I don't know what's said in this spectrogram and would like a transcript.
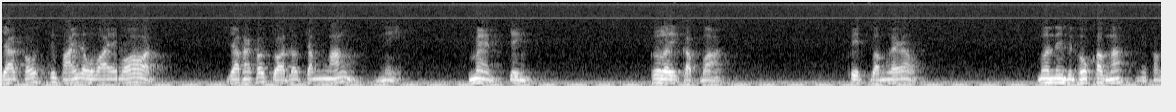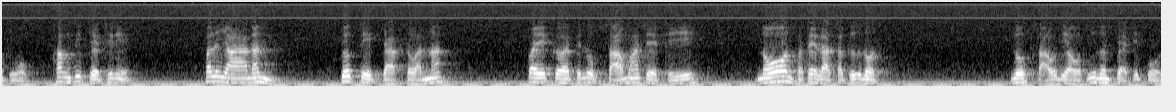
อยากเขาสิบหายเราวายวอด อยากให้เขาจอดเราจังงังนี่ แม่นจริง ก็เลยกลับมาผิดหวังแล้วเมื่อนี้เป็นหกครั้งนะนี่ครั้งที่หกครั้งที่เจ็ดที่นี่ภรรยานั้นจุติจากสวรรค์นะ ไปเกิดเป็นลูกสาวมหาเศรษฐี โน้นประเทศราชคือโนนลูกสาวเดียวมีเงินแปดสิบโกด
